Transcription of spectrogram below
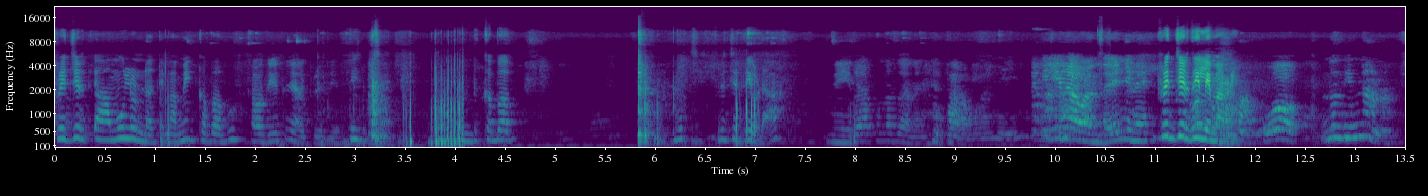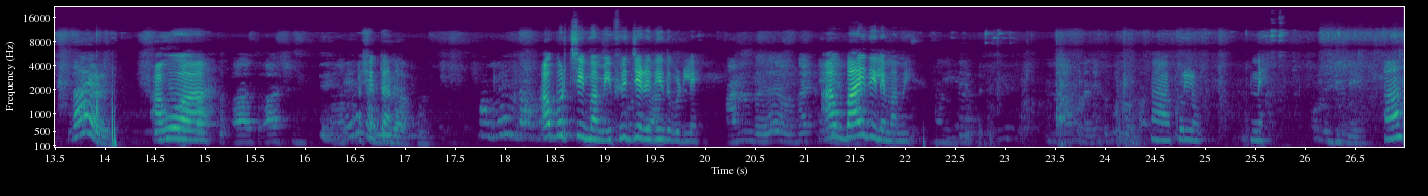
ಫ್ರಿಜ್ ಅಮೂಲ್ ಉಂಡತಿ mummy kebab? Fridge kebab. Fridge ಇರ್ತೀವಡ ಫ್ರಿಜ್ ಇರ್ದಿಲ್ಲ ಮಾಮಿ ಅವು ಅಶಿತಾನ ಅವು ಬುರ್ಚಿ ಮಮ್ಮಿ ಫ್ರಿಜ್ ಹಿಡಿದು ಬಿಡ್ಲಿ ಅವು ಬಾಯ್ದಿಲ್ಲ ಮಮ್ಮಿ ಹಾಂ ಕುಲ್ಲು ನೆ ಹಾಂ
